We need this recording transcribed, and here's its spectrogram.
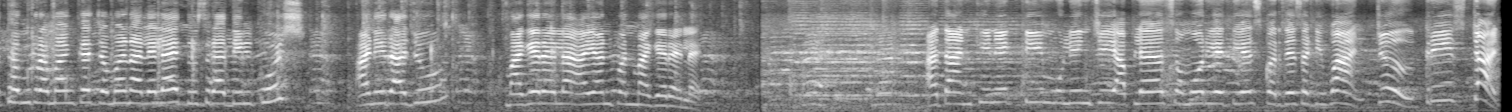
प्रथम क्रमांक जमन आलेला आहे दुसरा दिलखुश. आणि राजू मागे राहिला आयन पण मागे राहिलाय आता आणखीन एक टीम मुलींची आपल्यासमोर येते स्पर्धेसाठी. वन टू थ्री स्टार्ट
